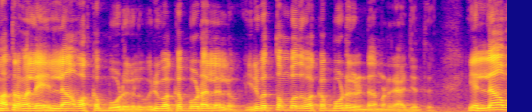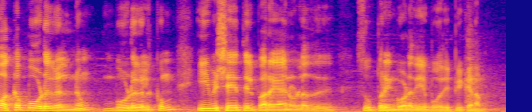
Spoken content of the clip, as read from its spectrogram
മാത്രമല്ല എല്ലാ വക്കപ്പ് ബോർഡുകളും ഒരു വക്കപ്പ് ബോർഡല്ലല്ലോ ഇരുപത്തൊമ്പത് വക്കപ്പ് ബോർഡുകളുണ്ട് നമ്മുടെ രാജ്യത്ത്. എല്ലാ വക്കപ്പ് ബോർഡുകളിനും ബോർഡുകൾക്കും ഈ വിഷയത്തിൽ പറയാനുള്ളത് സുപ്രീം കോടതിയെ ബോധിപ്പിക്കണം.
